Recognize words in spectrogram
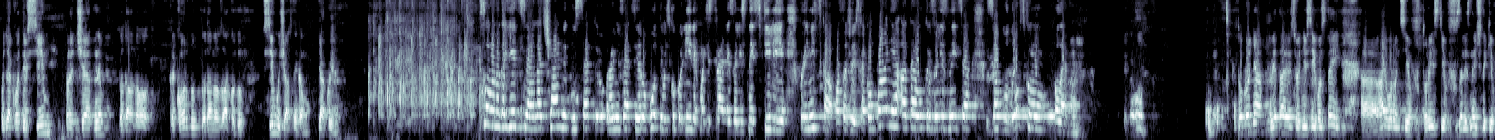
подякувати всім причетним до даного рекорду, до даного заходу, всім учасникам. Дякую. Слово надається начальнику сектору організації роботи вузькоколійних магістральних залізниць філії Приміська пасажирська компанія АТ Укрзалізниця Заблудовському Олегу. Доброго дня, вітаю сьогодні всіх гостей, е, гайворонців, туристів, залізничників.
